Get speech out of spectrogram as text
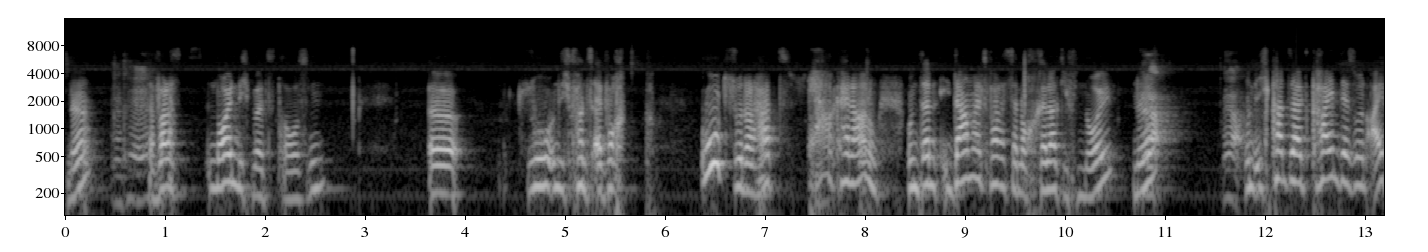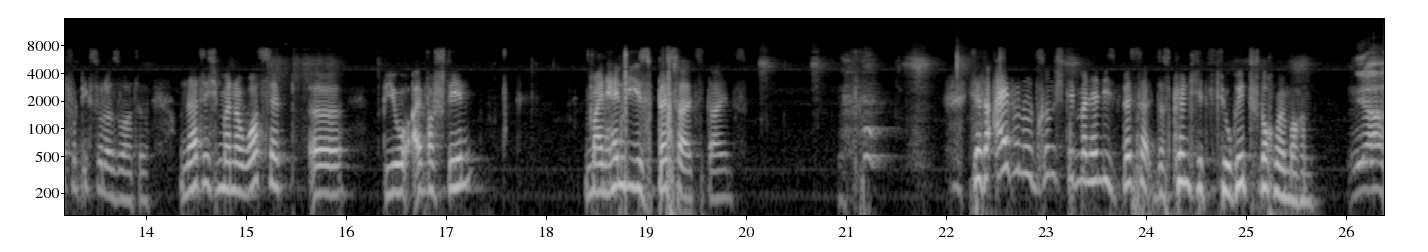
Ne? Okay. Da war das 9 nicht mehr draußen. Äh, so, und ich fand es einfach gut. So, da hat, ja, keine Ahnung. Und dann, damals war das ja noch relativ neu, ne? Ja. Ja. Und ich kannte halt keinen, der so ein iPhone X oder so hatte. Und da hatte ich in meiner WhatsApp-Bio einfach stehen: Mein Handy ist besser als deins. ich hatte einfach nur drin stehen, mein Handy ist besser. Das könnte ich jetzt theoretisch nochmal machen. Ja.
